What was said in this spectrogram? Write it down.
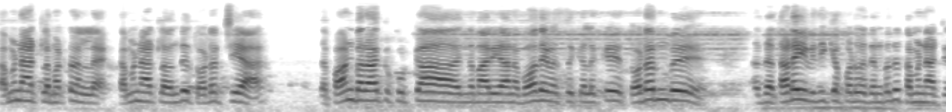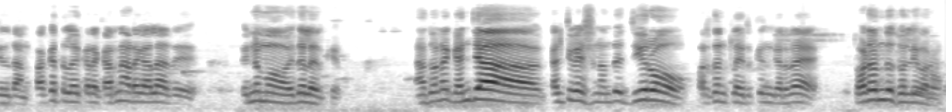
தமிழ்நாட்டில் மட்டும் இல்லை தமிழ்நாட்டில் வந்து தொடர்ச்சியாக இந்த பான்பராக்கு குட்கா இந்த மாதிரியான போதை வஸ்துக்களுக்கு தொடர்ந்து அந்த தடை விதிக்கப்படுவது என்பது தமிழ்நாட்டில் தான். பக்கத்தில் இருக்கிற கர்நாடகாவில் அது இன்னமும் இதில் இருக்குது நான் சொன்னேன் கஞ்சா கல்டிவேஷன் வந்து ஜீரோ பர்சன்டில் இருக்குங்கிறத தொடர்ந்து சொல்லி வரும்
